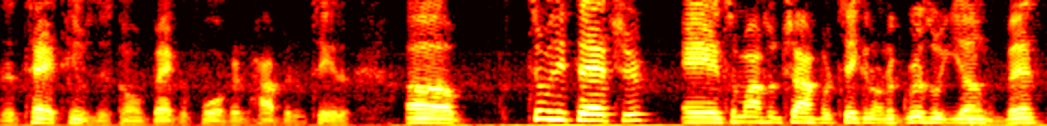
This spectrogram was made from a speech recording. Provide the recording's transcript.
the tag teams just going back and forth and hopping the potato. Uh, Timothy Thatcher and Tommaso Ciampa taking on the Grizzled Young Vets.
